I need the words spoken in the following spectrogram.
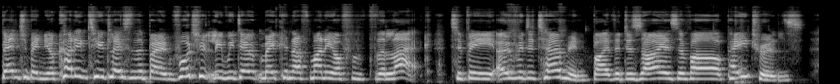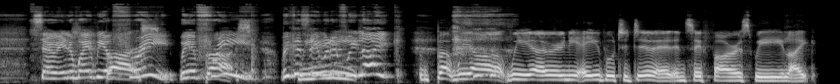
Benjamin, you're cutting too close to the bone. Fortunately, we don't make enough money off of the lack to be overdetermined by the desires of our patrons. So, in a way, we are But- free. We are free. We can we say whatever we like. but we are we are only able to do it insofar as we like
